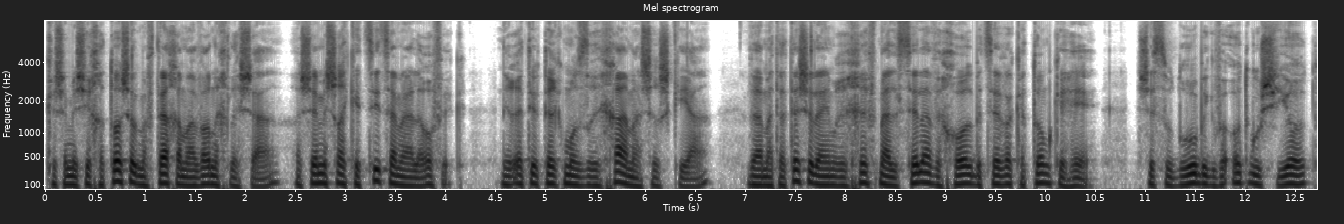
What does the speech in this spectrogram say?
כשמשיכתו של מפתח המעבר נחלשה, השמש רק הציצה מעל האופק, נראית יותר כמו זריחה מאשר שקיעה, והמטאטה שלהם ריחף מעל סלע וחול בצבע כתום כהה, שסודרו בגבעות גושיות,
